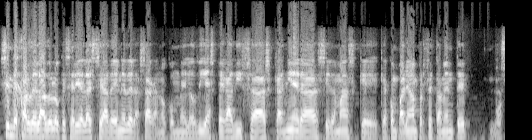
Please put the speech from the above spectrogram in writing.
sin dejar de lado lo que sería la SADN de la saga, ¿no? Con melodías pegadizas, cañeras y demás que, que acompañaban perfectamente pues,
